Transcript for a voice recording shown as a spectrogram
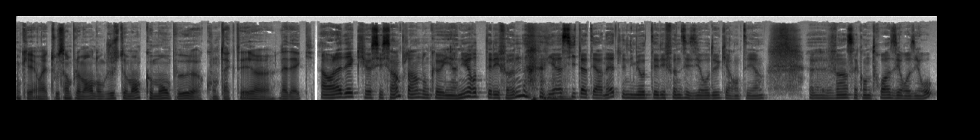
Ok, ouais, tout simplement. Donc justement, comment on peut euh, contacter euh, l'ADEC Alors l'ADEC, euh, c'est simple. Hein. donc il y a un numéro de téléphone, il y a un mhm. site internet. Le numéro de téléphone c'est 02 41 20 53 00.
